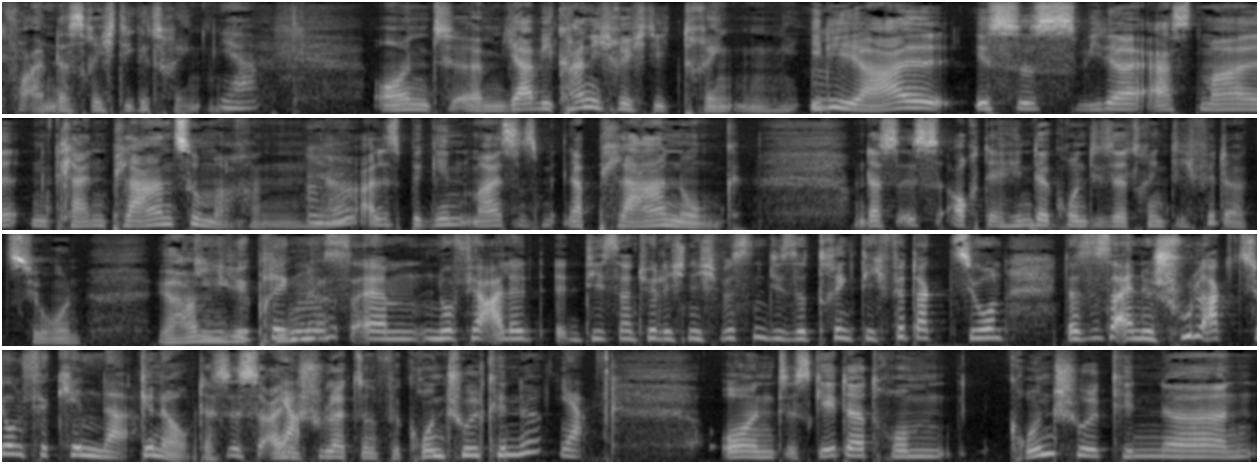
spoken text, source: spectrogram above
Vor allem das richtige Trinken. Ja. Und ähm, ja, wie kann ich richtig trinken? Ideal ist es wieder erstmal einen kleinen Plan zu machen. Mhm. Ja, alles beginnt meistens mit einer Planung. Und das ist auch der Hintergrund dieser Trink dich fit Aktion. Wir haben die hier übrigens Kinder, ähm, nur für alle, die es natürlich nicht wissen, diese Trink dich fit Aktion, das ist eine Schulaktion für Kinder. Genau, das ist eine ja. Schulaktion für Grundschulkinder. Ja. Und es geht darum, Grundschulkindern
